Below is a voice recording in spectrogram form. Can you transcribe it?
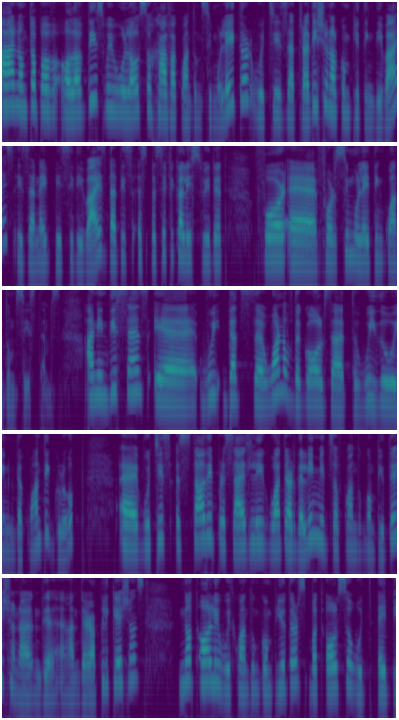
And on top of all of this, we will also have a quantum simulator, which is a traditional computing device. It's an HPC device that is specifically suited for, uh, for simulating quantum systems. And in this sense, uh, we, that's uh, one of the goals that we do in the Quantic group, uh, which is study precisely what are the limits of quantum computation and, the, and, their applications, not only with quantum computers, but also with AP,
